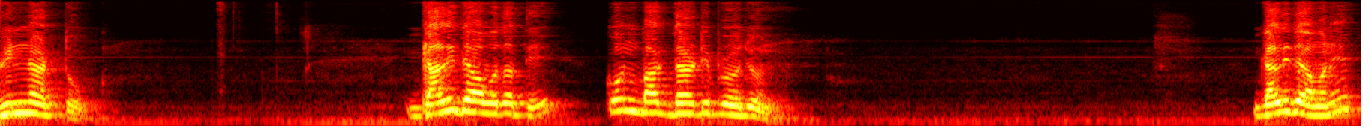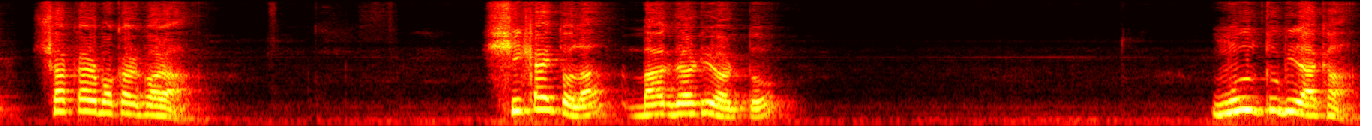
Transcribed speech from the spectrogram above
ভিন্নার্থক। গালি দেওয়া বোঝাতে কোন বাগধারাটি প্রয়োজন? গালি দেওয়া মানে সকার বকার করা। শিকায় তোলা বাগধারাটির অর্থ মুলতুবি রাখা।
